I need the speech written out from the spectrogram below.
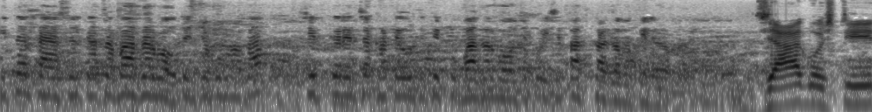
इतर काय असेल त्याचा बाजारभाव त्यांच्याकडून आता शेतकऱ्यांच्या खात्यावरती ते बाजारभावाचे पैसे तात्काळ जमा केले जातात. ज्या गोष्टी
